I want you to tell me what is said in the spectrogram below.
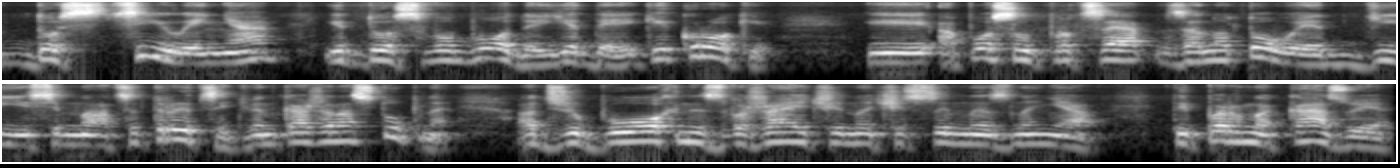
до зцілення і до свободи є деякі кроки. І апостол про це занотовує дії 17.30. Він каже наступне: адже Бог, незважаючи на часи незнання, тепер наказує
